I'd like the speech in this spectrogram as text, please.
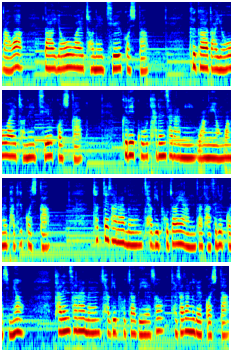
나와 나 여호와의 전을 지을 것이다. 그가 나 여호와의 전을 지을 것이다. 그리고 다른 사람이 왕의 영광을 받을 것이다. 첫째 사람은 자기 보좌에 앉아 다스릴 것이며 다른 사람은 자기 보좌 위에서 제사장이 될 것이다.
